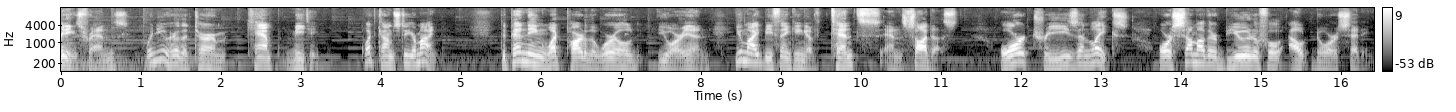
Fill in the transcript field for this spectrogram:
Greetings, friends. When you hear the term camp meeting, what comes to your mind? Depending what part of the world you are in, you might be thinking of tents and sawdust, or trees and lakes, or some other beautiful outdoor setting.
